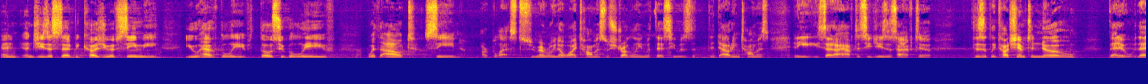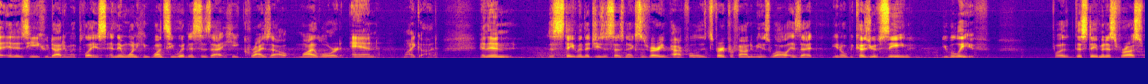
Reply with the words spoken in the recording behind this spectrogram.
And, and Jesus said, Because you have seen me, you have believed. Those who believe without seeing are blessed. So remember, we know why Thomas was struggling with this. He was the, the doubting Thomas. And he, he said, I have to see Jesus. I have to physically touch him to know that it, that it is he who died in my place. And then when he once he witnesses that, he cries out, "My Lord and my God." And then this statement that Jesus says next is very impactful. It's very profound to me as well. Is that you know because you have seen, you believe. But this statement is for us.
